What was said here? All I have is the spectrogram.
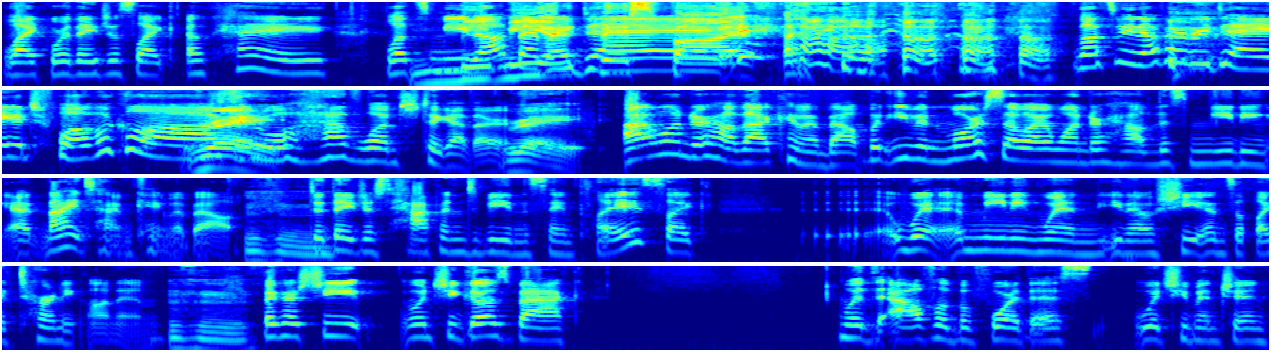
Like, were they just like, okay, let's meet, meet up every day. let's meet up every day at twelve o'clock, right. and we'll have lunch together. Right. I wonder how that came about. But even more so, I wonder how this meeting at nighttime came about. Mm-hmm. Did they just happen to be in the same place? Like, uh, meaning when you know she ends up like turning on him mm-hmm. because she when she goes back with Alpha before this, which you mentioned,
